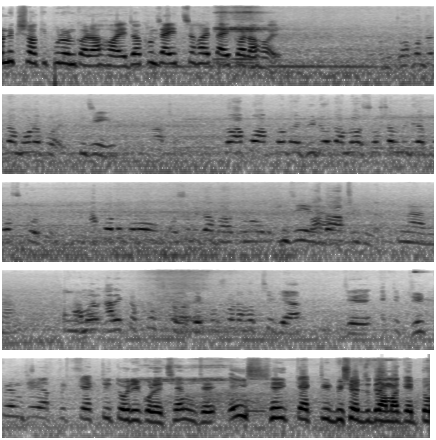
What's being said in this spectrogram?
অনেক শখই পূরণ করা হয়। যখন যা ইচ্ছা হয় তাই করা হয়। যখন যেটা মনে পড়ে। জি। আচ্ছা। তো আপু আপনাদের ভিডিওটা আমরা সোশ্যাল মিডিয়ায় পোস্ট করব। আপনাদের কোনো অসুবিধা বা কোনো। বাধা আছে কিনা? না না। আমার আরেকটা প্রশ্ন যে প্রশ্নটা হচ্ছে গিয়া যে একটি ডিফারেন্ট যে আপনি কেকটি তৈরি করেছেন যে এই সেই কেকটির বিষয়ে যদি আমাকে একটু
